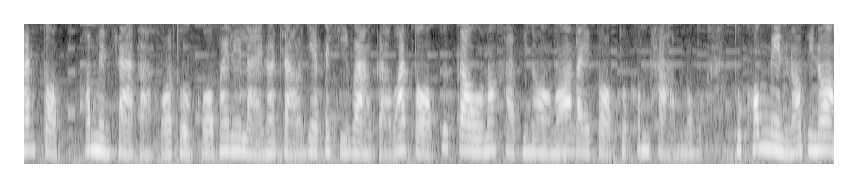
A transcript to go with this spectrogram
ั้นตอบคอมเมนต์ซากะขอโทษขออภัยหลายๆเนาะจ้ายายไปสีบางกะว่าตอบคือเก่าเนาะค่ะพี่น้องเนาะอะไรตอบทุกคำถามเนาะทุกคอมเมนต์เนาะพี่น้อง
